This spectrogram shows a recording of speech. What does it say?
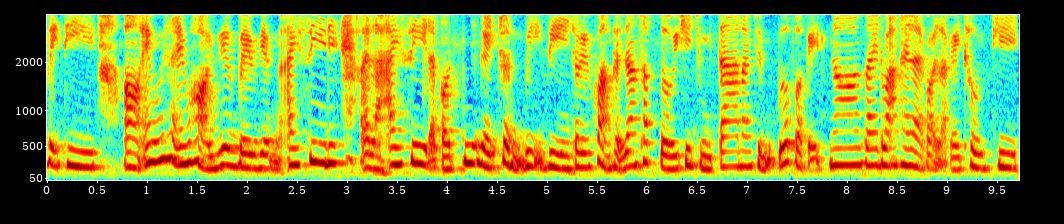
Vậy thì uh, em muốn em hỏi riêng về việc IC đi. Vậy là IC đã có những cái chuẩn bị gì cho cái khoảng thời gian sắp tới Khi chúng ta đang chuẩn bị bước vào cái uh, giai đoạn hay là gọi là cái thời kỳ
